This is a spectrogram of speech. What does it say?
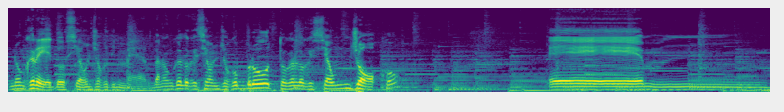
Non credo sia un gioco di merda, non credo che sia un gioco brutto, credo che sia un gioco. E... Ehm,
